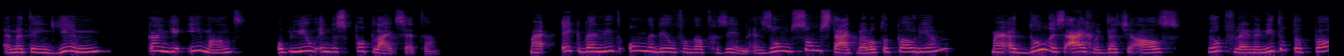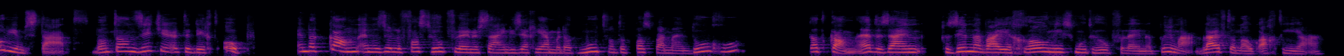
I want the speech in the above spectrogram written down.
En met een gym kan je iemand opnieuw in de spotlight zetten. Maar ik ben niet onderdeel van dat gezin. En soms, soms sta ik wel op dat podium. Maar het doel is eigenlijk dat je als hulpverlener niet op dat podium staat. Want dan zit je er te dicht op. En dat kan. En er zullen vast hulpverleners zijn die zeggen: ja, maar dat moet, want dat past bij mijn doelgroep. Dat kan. Hè? Er zijn gezinnen waar je chronisch moet hulp verlenen. Prima. Blijf dan ook 18 jaar.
